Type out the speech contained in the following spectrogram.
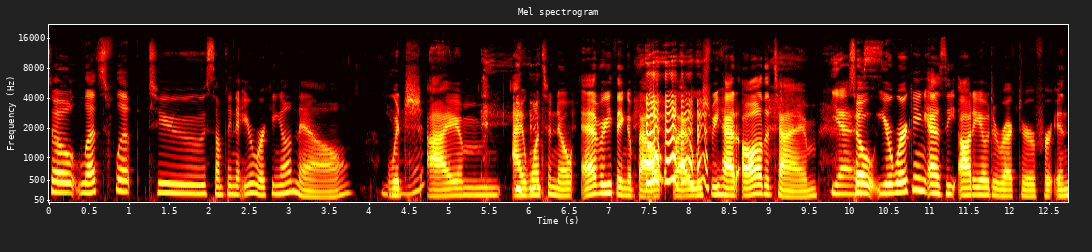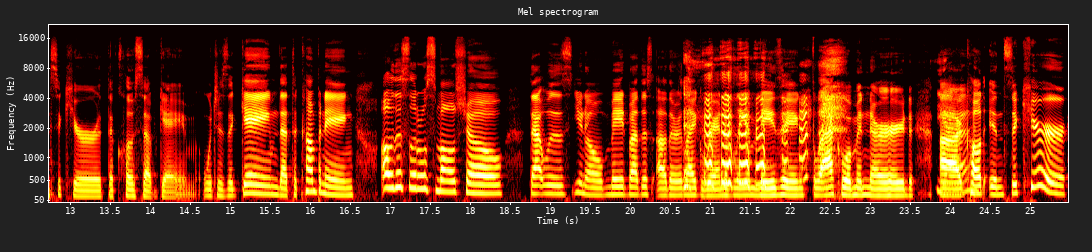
So let's flip to something that you're working on now. yes. which I am I want to know everything about. I wish we had all the time. Yes. So you're working as the audio director for Insecure the Close Up Game, which is a game that's accompanying oh this little small show that was, you know, made by this other like randomly amazing black woman nerd uh, yeah. uh, called Insecure.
